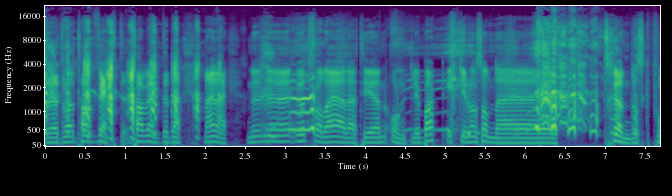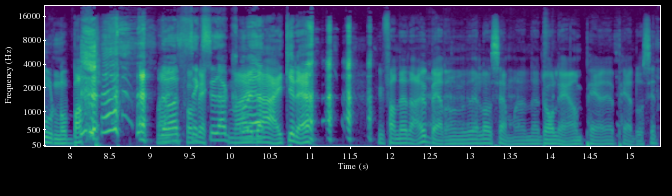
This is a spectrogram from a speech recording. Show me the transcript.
Du vet hva, ta vekk, ta vekk det der. Nei, nei. Nå utfordrer jeg deg til en ordentlig bart, ikke noen sånn eh, trøndersk pornobart. Det var sexy da, kom Nei, det er ikke det. Fy faen, det der er jo bedre eller sämre enn dårligere enn Pedo sin.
